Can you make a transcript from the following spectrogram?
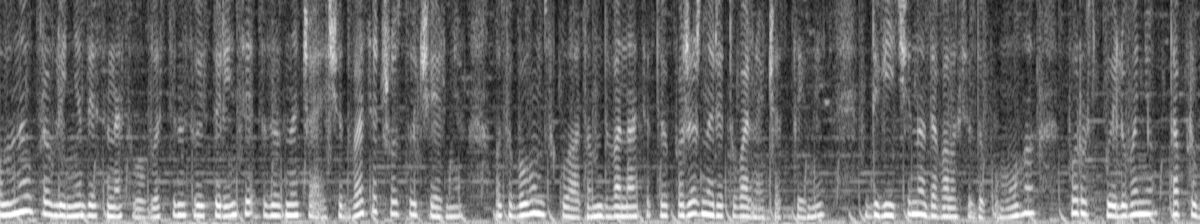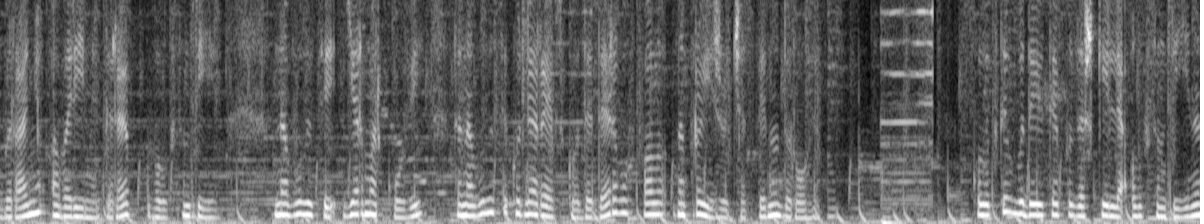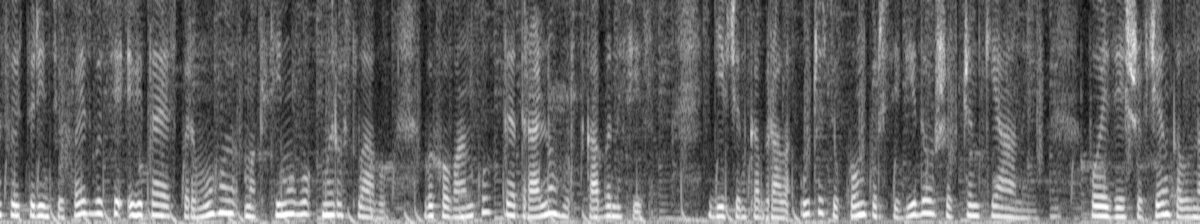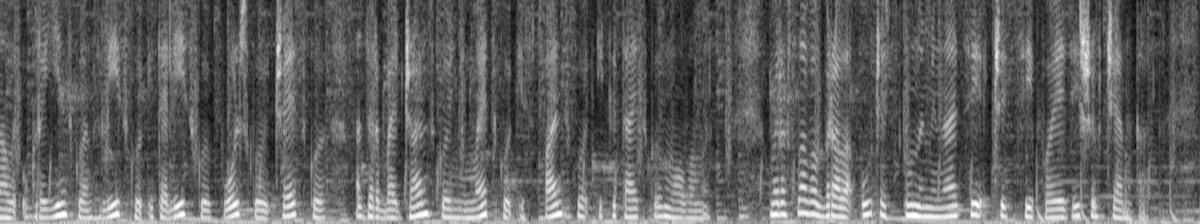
Головне управління ДСНС в області на своїй сторінці зазначає, що 26 червня особовим складом 12-ї пожежно-рятувальної частини двічі надавалася допомога по розпилюванню та прибиранню аварійних дерев в Олександрії. На вулиці Ярмарковій та на вулиці Котляревського, де дерево впало на проїжджу частину дороги. Колектив БДЮТ позашкілля Олександрії на своїй сторінці у Фейсбуці вітає з перемогою Максимову Мирославу, вихованку театрального гуртка Бенефіс. Дівчинка брала участь у конкурсі відео Шевченкіани. Поезії Шевченка лунали українською, англійською, італійською, польською, чеською, азербайджанською, німецькою, іспанською і китайською мовами. Мирослава брала участь у номінації Читці поезії Шевченка.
